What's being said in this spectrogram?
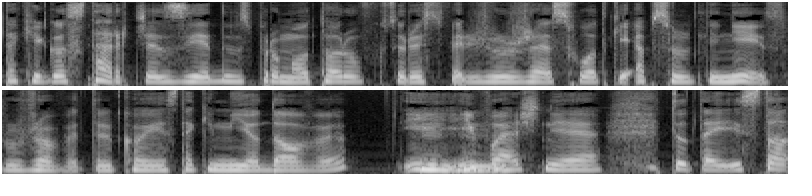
takiego starcia z jednym z promotorów, który stwierdził, że Słodki absolutnie nie jest różowy, tylko jest taki miodowy. I, Mhm. I właśnie tutaj sto,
